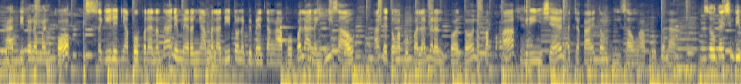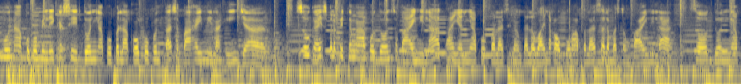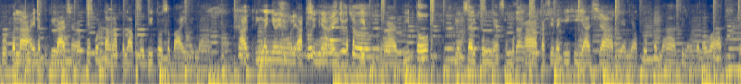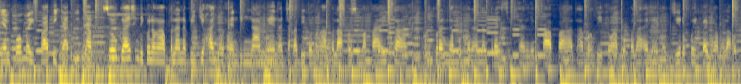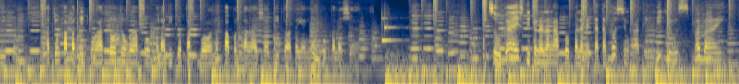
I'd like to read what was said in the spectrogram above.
at dito naman po, sa gilid nga po pala ng daan, eh, meron nga pala dito, nagbebenta nga po pala ng isaw. At ito nga po pala, meron po ito ng pakpak, green shell, at saka itong isaw nga po pala. So guys, hindi muna ako bumili kasi doon nga po pala ako pupunta sa bahay nila Angel. So guys, palapit na nga ako doon sa bahay nila at ayan nga po pala silang dalawa ay nakaupo nga pala sa labas ng bahay nila. So doon nga po pala ay nabigla siya. Pupunta nga pala ako dito sa bahay nila. At tingnan nyo yung reaction niya ay patakip nga dito yung cellphone niya sa mukha kasi nahihiya siya at yan nga po pala silang dalawa. Ayan po may patika-tikap so guys hindi ko na nga pala na videohan yung ending namin. At saka dito na nga pala ako sumakay sa likuran nga po pala ng tricycle ni Papa. At habang dito nga po pala ay may nag 0.5 nga pala ako dito. At yung kapatid ko nga todo nga po pala dito takbo nung papunta nga siya dito at ayan nga po pala siya So guys, dito na lang nga po pala nagtatapos yung ating videos. Bye-bye!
